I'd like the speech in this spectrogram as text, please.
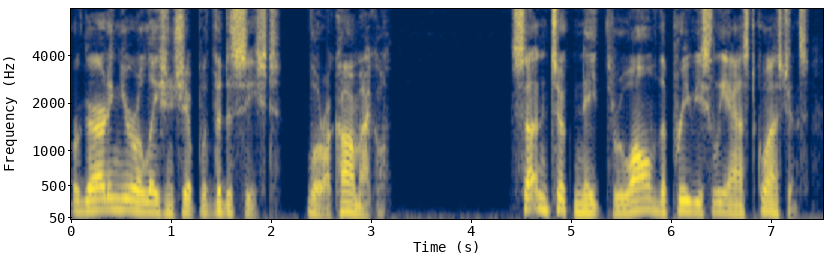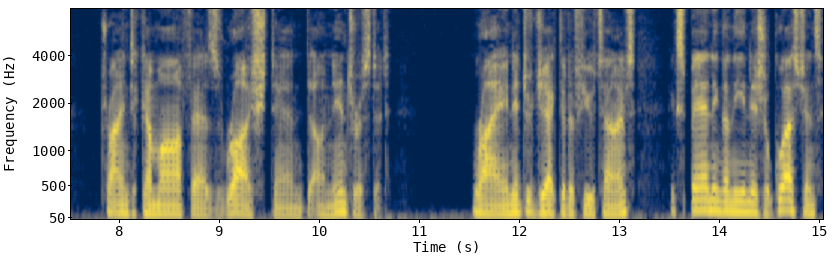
regarding your relationship with the deceased, Laura Carmichael. Sutton took Nate through all of the previously asked questions, trying to come off as rushed and uninterested. Ryan interjected a few times, expanding on the initial questions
